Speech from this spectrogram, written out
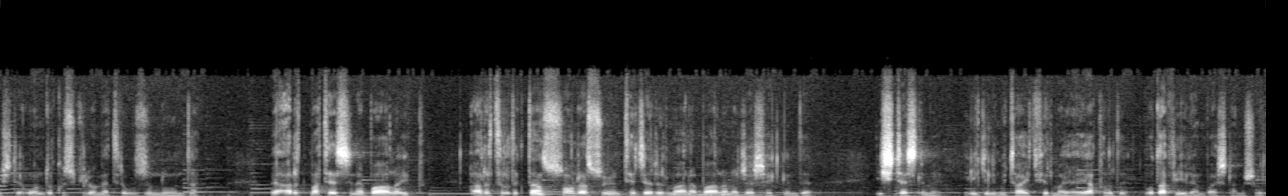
işte 19 kilometre uzunluğunda ve arıtma tesisine bağlayıp arıtıldıktan sonra suyun Tecer Irmağı'na bağlanacağı şeklinde iş teslimi ilgili müteahhit firmaya yapıldı. O da fiilen başlamış oldu.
